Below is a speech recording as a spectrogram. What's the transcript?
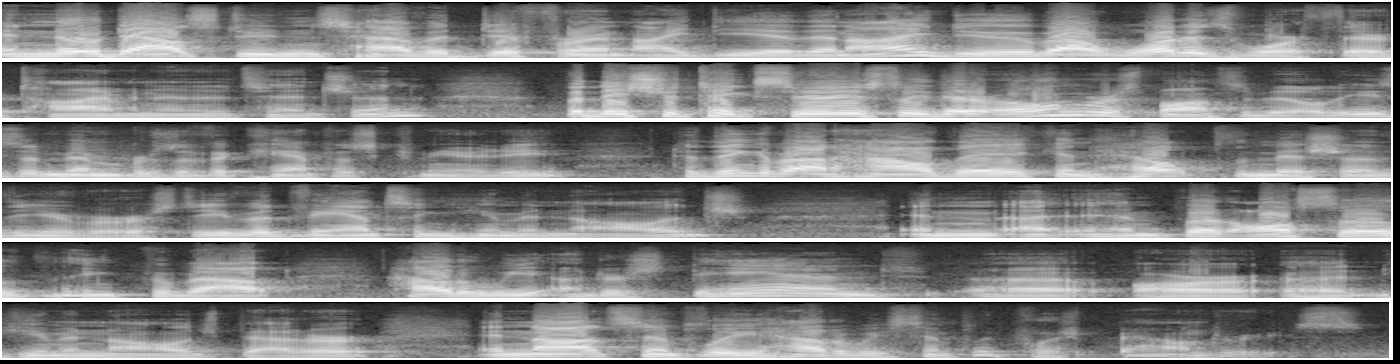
And no doubt students have a different idea than I do about what is worth their time and attention, but they should take seriously their own responsibilities as members of a campus community to think about how they can help the mission of the university of advancing human knowledge, and, and but also think about how do we understand uh, our uh, human knowledge better, and not simply how do we simply push boundaries.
